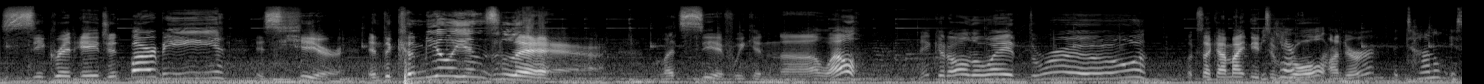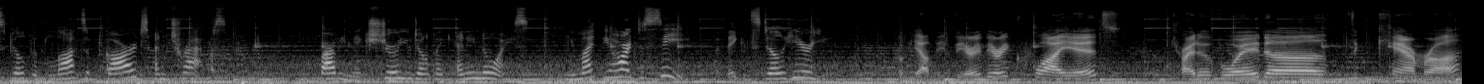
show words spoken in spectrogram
Secret Agent Barbie is here in the Chameleon's lair. Let's see if we can, uh, well, make it all the way through. Looks like I might need Be to careful, roll Barbie. under. The tunnel is filled with lots of guards and traps. Barbie, make sure you don't make any noise. You might be hard to see, but they can still hear you. Okay, I'll be very, very quiet. Try to avoid uh, the camera.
